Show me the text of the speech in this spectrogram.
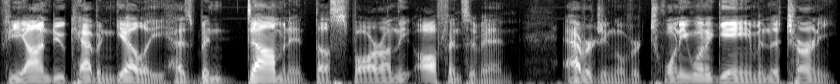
Mfiondu Kabengele has been dominant thus far on the offensive end, averaging over 21 a game in the tourney.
